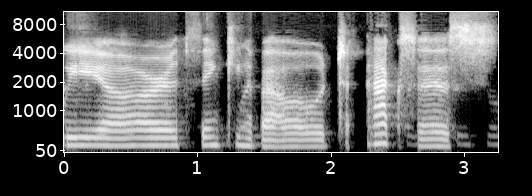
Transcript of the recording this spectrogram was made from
we are thinking about access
